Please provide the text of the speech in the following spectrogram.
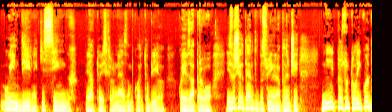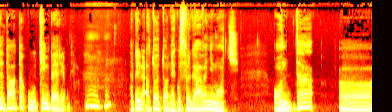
u Indiji neki Singh, ja to iskreno ne znam ko je to bio, koji je zapravo izvršio atentat pa su njega napadali. Znači, ni prosto toliko atentata u tim periodima. Mm -hmm. Naprimjer, a to je to, neko svrgavanje moći. Onda... Uh,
